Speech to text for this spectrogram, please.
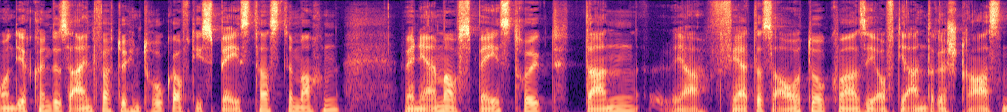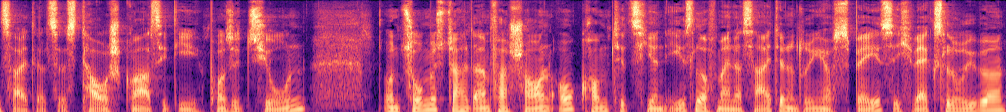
Und ihr könnt es einfach durch den Druck auf die Space-Taste machen. Wenn ihr einmal auf Space drückt, dann ja, fährt das Auto quasi auf die andere Straßenseite. Also es tauscht quasi die Position. Und so müsst ihr halt einfach schauen, oh, kommt jetzt hier ein Esel auf meiner Seite, dann drücke ich auf Space, ich wechsle rüber,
